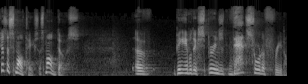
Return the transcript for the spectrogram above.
Just a small taste, a small dose of being able to experience that sort of freedom.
